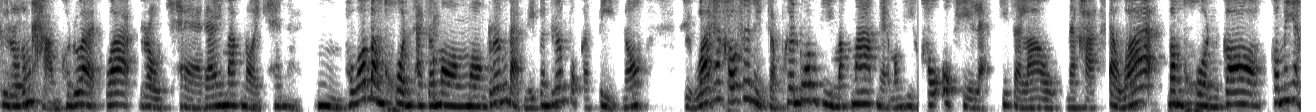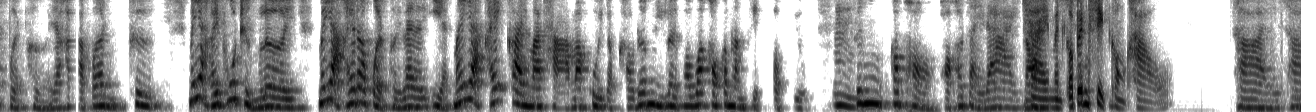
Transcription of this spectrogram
คือเราต้องถามเขาด้วยว่าเราแชร์ได้มากน้อยแค่ไหนเพราะว่าบางคนอาจจะมองมองเรื่องแบบนี้เป็นเรื่องปกติเนาะหรือว่าถ้าเขาสนิทกับเพื่อนร่วมทีมมากๆเนี่ยบางทีเขาโอเคแหละที่จะเล่านะคะ แต่ว่าบางคนก็ก็ไม่อยากเปิดเผยอะค่ะเปิ้ลคือไม่อยากให้พูดถึงเลย ไม่อยากให้เราเปิดเผยรายละเอียด ไม่อยากให้ใครมาถามมาคุยกับเขาเรื่องนี้เลย เพราะว่าเขากำลังจิตตกอยู่ ซึ่งก็พอพอเข้าใจได้ใช่มันก็เป็นสิทธิ์ของเขา ใช่ใช่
